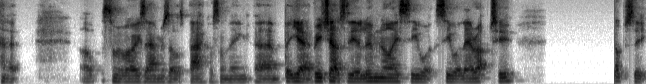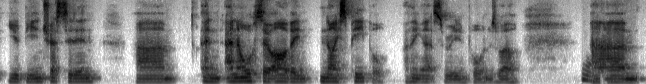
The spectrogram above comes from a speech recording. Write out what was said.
some of our exam results back or something. Um, but yeah, reach out to the alumni, see what see what they're up to, jobs that you'd be interested in, um, and and also are they nice people? I think that's really important as well. Yeah. Um,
